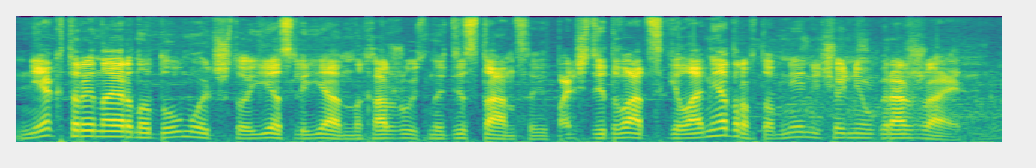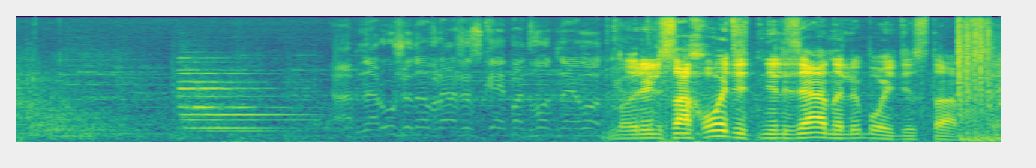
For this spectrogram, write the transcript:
Некоторые, наверное, думают, что если я нахожусь на дистанции почти 20 километров, то мне ничего не угрожает. Но рельсоходить нельзя на любой дистанции.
